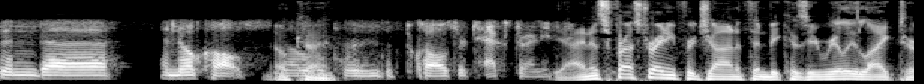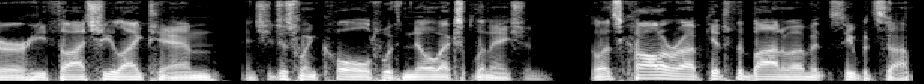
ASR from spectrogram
and uh, and no calls, Okay. no returns of calls or text or anything. Yeah, and it's frustrating for Jonathan because he really liked her. He thought she liked him, and she just went cold with no explanation. So let's call her up, get to the bottom of it, and see what's up.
